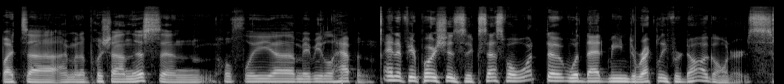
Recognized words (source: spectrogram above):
But uh, I'm going to push on this, and hopefully, uh, maybe it'll happen. And if your push is successful, what uh, would that mean directly for dog owners?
